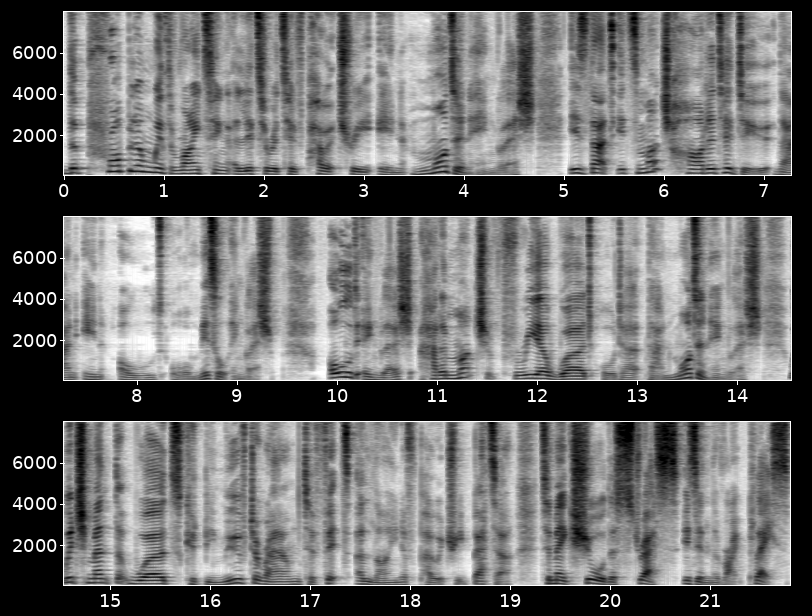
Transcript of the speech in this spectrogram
The problem with writing alliterative poetry in modern English is that it's much harder to do than in Old or Middle English. Old English had a much freer word order than modern English, which meant that words could be moved around to fit a line of poetry better, to make sure the stress is in the right place.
